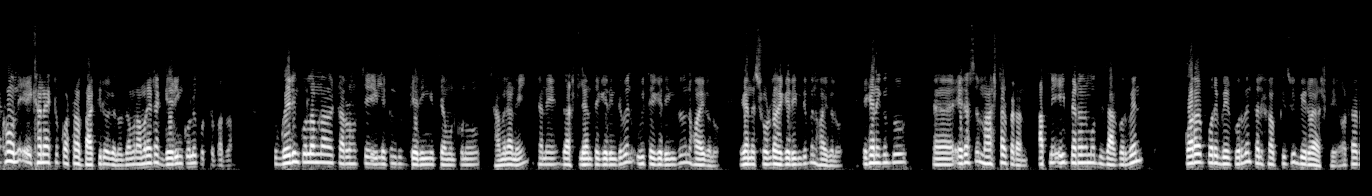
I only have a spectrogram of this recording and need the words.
এখন এখানে একটা কথা বাকি রয়ে গেল, যেমন আমরা এটা গ্রেডিং করলে করতে পারলাম। তো গ্রেডিং করলাম না, কারণ হচ্ছে এইগুলো কিন্তু গ্রেডিং তেমন কোনো ঝামেলা নেই। এখানে জাস্ট লেন্থে গ্রেডিং দেবেন উইথে গ্রেডিং দেবেন, হয়ে গেল। এখানে শোল্ডারে গ্রেডিং দেবেন, হয়ে গেল। এখানে কিন্তু এটা হচ্ছে মাস্টার প্যাটার্ন আপনি এই প্যাটার্নের মধ্যে যা করবেন, করার পরে বের করবেন, তাহলে সব কিছুই বের হয়ে আসবে। অর্থাৎ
